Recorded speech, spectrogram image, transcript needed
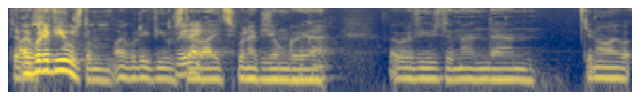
There I would have used them. I would have used Really? steroids when I was younger. Yeah, Okay. I would have used them, and um, you know,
